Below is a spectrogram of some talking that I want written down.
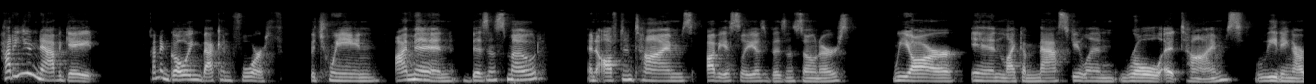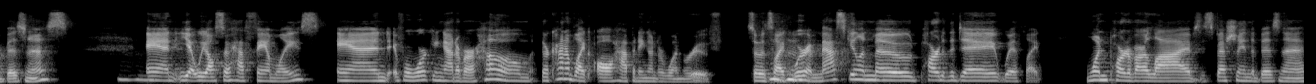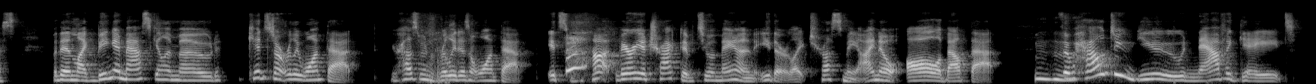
How do you navigate kind of going back and forth between I'm in business mode and oftentimes, obviously, as business owners, we are in like a masculine role at times, leading our business. Mm-hmm. And yet we also have families. And if we're working out of our home, they're kind of like all happening under one roof. So it's like mm-hmm. we're in masculine mode part of the day with like one part of our lives, especially in the business. But then, like being in masculine mode, kids don't really want that. Your husband really doesn't want that it's not very attractive to a man either. Like, trust me, I know all about that. Mm-hmm. So, how do you navigate,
